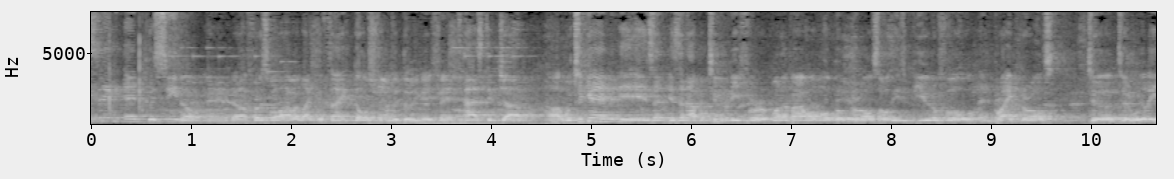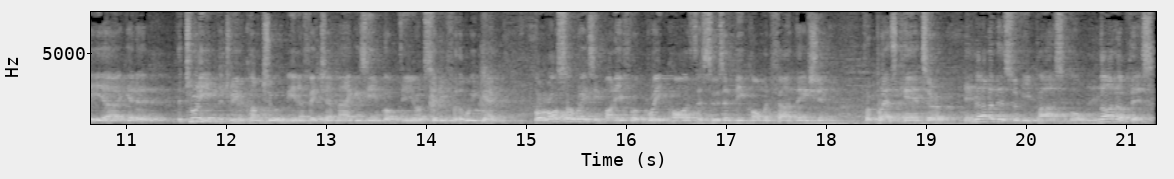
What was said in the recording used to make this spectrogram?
Racing and Casino. And uh, first of all, I would like to thank Gulfstream for doing a fantastic job, uh, which again is an, is an opportunity for one of our local girls, all these beautiful and bright girls, to, to really uh, get a, the dream, the dream come true. Be in FHM Magazine, go up to New York City for the weekend. We're also raising money for a great cause, the Susan B. Komen Foundation for breast cancer. None of this would be possible. None of this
